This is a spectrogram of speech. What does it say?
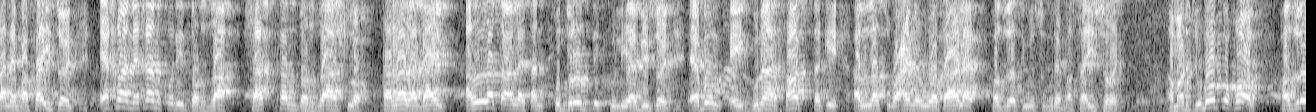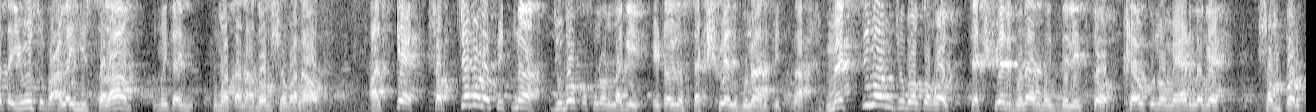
তানে বাঁচাইছই এখান এখান করি দরজা, সাতখান দরজা আসলো, তালা লাগাই আল্লাহ তাআলা তান কুদরত দি খুলিয়া দিছই এবং এই গুনার খাস থাকি আল্লাহ সুবাহ হজরত ইউসুফরে বাঁচাইছই। আমার যুবক হল হজরত ইউসুফ আলাইহিসাম তুমি তাই, তোমার তান আদর্শ বানাও। আজকে সবচেয়ে বড় ফিতনা যুবক হলোর লাগি, এটা হলো সেক্সুয়াল গুনার ফিতনা। ম্যাক্সিমাম যুবক হল সেক্সুয়াল গুনার মধ্যে লিপ্ত। কেউ কোনো মেয়ের লগে সম্পর্ক,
